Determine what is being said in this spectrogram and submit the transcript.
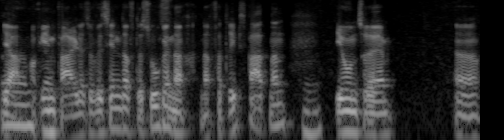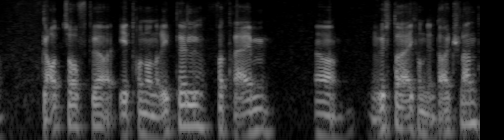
Ja, ähm, auf jeden Fall. Also wir sind auf der Suche nach, nach Vertriebspartnern, mhm. die unsere äh, Cloud-Software e-tron on Retail vertreiben äh, in Österreich und in Deutschland.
